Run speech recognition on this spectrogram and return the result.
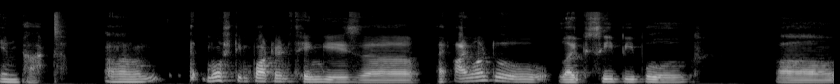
impact? Um, the most important thing is uh, I, I want to like see people uh,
